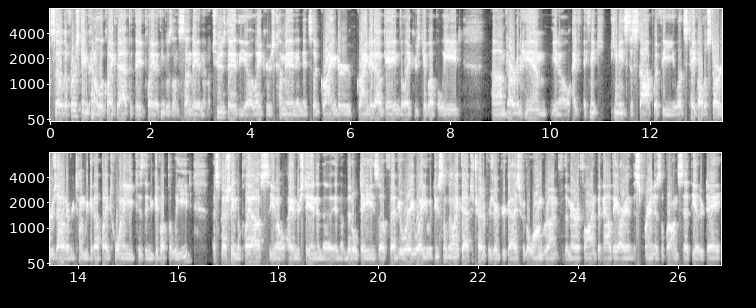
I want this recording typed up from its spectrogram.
so the first game kind of looked like that that they played i think it was on sunday and then on tuesday the uh, lakers come in and it's a grinder grinded out game. The lakers give up a lead um, Darvin Ham, you know, I, I, think he needs to stop with the let's take all the starters out every time we get up by 20 because then you give up the lead, especially in the playoffs. You know, I understand in the in the middle days of February why you would do something like that to try to preserve your guys for the long run for the marathon, but now they are in the sprint, as LeBron said the other day.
